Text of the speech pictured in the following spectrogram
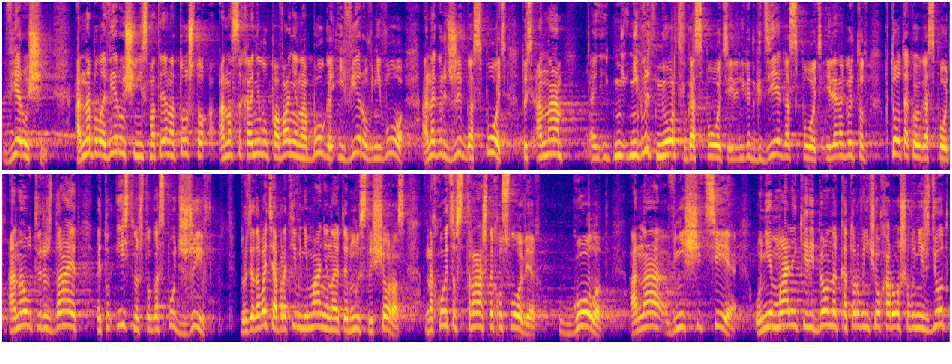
верующей. Она была верующей, несмотря на то, что она сохранила упование на Бога и веру в Него. Она говорит, жив Господь. То есть она э, не говорит, мертв Господь, или не говорит, где Господь, или она говорит, кто такой Господь. Она утверждает эту истину, что Господь жив. Друзья, давайте обратим внимание на эту мысль еще раз. Находится в страшных условиях, голод, она в нищете, у нее маленький ребенок, которого ничего хорошего не ждет.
